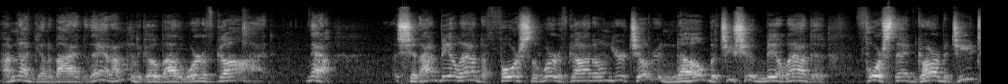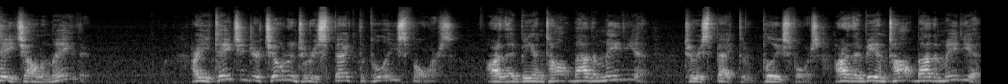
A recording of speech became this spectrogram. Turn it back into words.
I'm not going to buy into that. I'm going to go by the Word of God. Now, should I be allowed to force the Word of God on your children? No, but you shouldn't be allowed to force that garbage you teach on them either. Are you teaching your children to respect the police force? Are they being taught by the media to respect the police force? Are they being taught by the media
